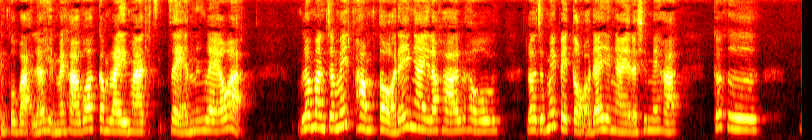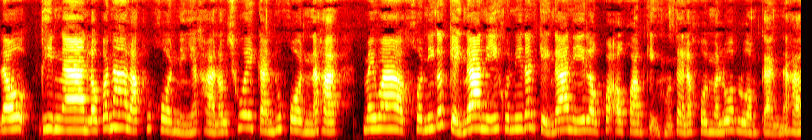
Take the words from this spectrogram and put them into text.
นกว่าบาทแล้วเห็นไหมคะว่ากำไรมาแสนนึงแล้วอะ่ะ แล้วมันจะไม่ทำต่อได้ไงล่ะคะ เราเราจะไม่ไปต่อได้ยังไงล่ะใช่ไหมคะ ก็คือแล้วทีมงานเราก็น่ารักทุกคนอย่างเงี้ยค่ะ เราช่วยกันทุกคนนะคะ ไม่ว่าคนนี้ก็เก่งด้านนี้ คนนี้ด้านเก่งด้านนี้ เราก็เอาความเก่งของแต่ละคนมารวบรวมกันนะคะ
